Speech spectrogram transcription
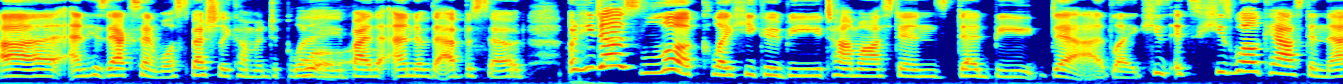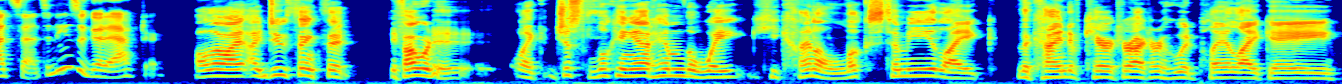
Uh, and his accent will especially come into play Whoa. by the end of the episode. But he does look like he could be Tom Austin's deadbeat dad. Like he's it's he's well cast in that sense, and he's a good actor. Although I, I do think that if I were to like just looking at him the way he kind of looks to me like the kind of character actor who would play like a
